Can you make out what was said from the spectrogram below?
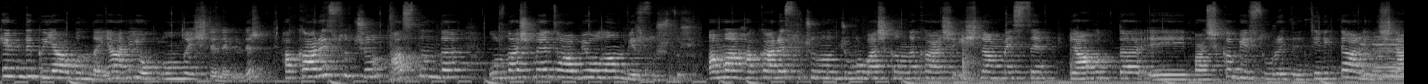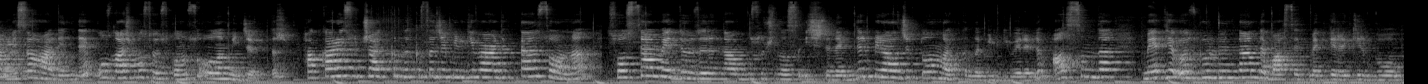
hem de gıyabında yani yokluğunda işlenebilir. Hakaret suçu aslında olan bir suçtur. Ama hakaret suçunun Cumhurbaşkanına karşı işlenmesi yahut da e, başka bir surette nitelikli halinde işlenmesi halinde uzlaşma söz konusu olamayacaktır. Hakaret suçu hakkında kısaca bilgi verdikten sonra sosyal medya üzerinden bu suç nasıl işlenebilir birazcık da onun hakkında bilgi verelim. Aslında medya özgürlüğünden bahsetmek gerekir bu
